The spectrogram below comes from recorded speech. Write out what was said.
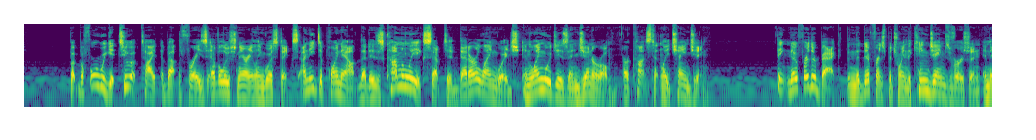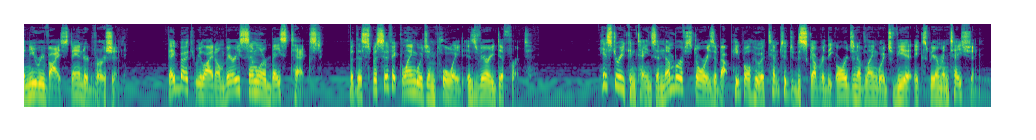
But before we get too uptight about the phrase evolutionary linguistics, I need to point out that it is commonly accepted that our language, and languages in general, are constantly changing. Think no further back than the difference between the King James Version and the New Revised Standard Version. They both relied on very similar base text, but the specific language employed is very different. History contains a number of stories about people who attempted to discover the origin of language via experimentation.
